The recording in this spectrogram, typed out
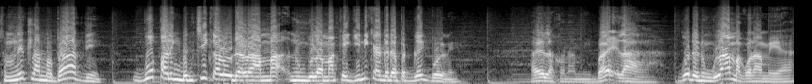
Semenit lama banget nih. Gue paling benci kalau udah lama nunggu lama kayak gini kagak dapat black ball nih. Ayolah Konami. Baiklah. Gue udah nunggu lama Konami ya.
